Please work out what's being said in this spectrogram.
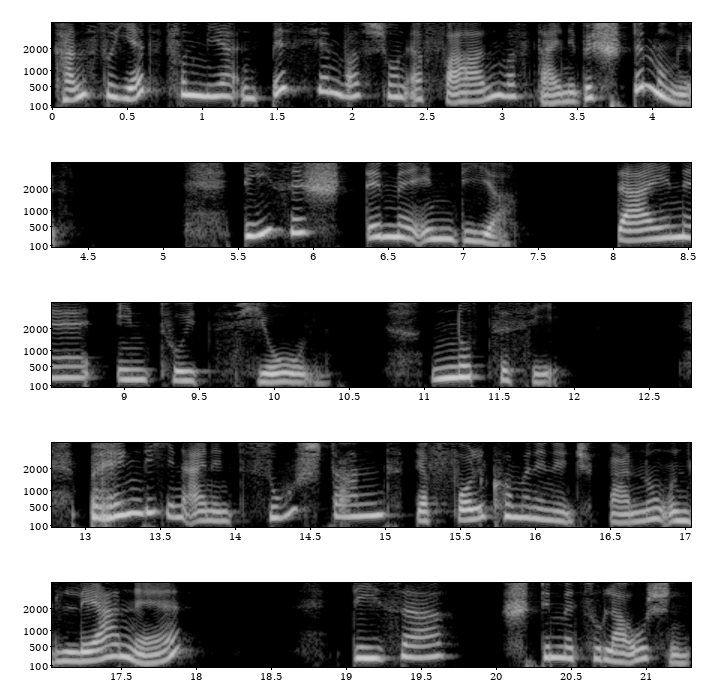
kannst du jetzt von mir ein bisschen was schon erfahren, was deine Bestimmung ist. Diese Stimme in dir, deine Intuition. Nutze sie. Bring dich in einen Zustand der vollkommenen Entspannung und lerne, dieser Stimme zu lauschen.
